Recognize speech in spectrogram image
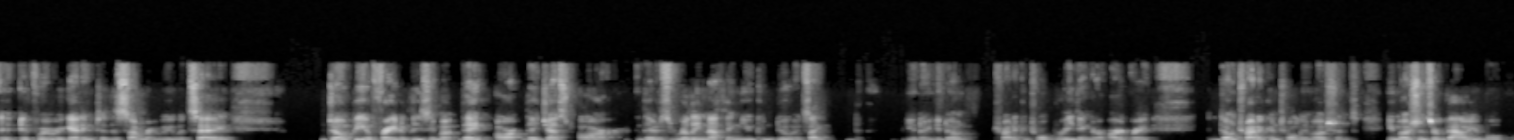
if we were getting to the summary we would say don't be afraid of these emo- they are they just are there's really nothing you can do it's like you know you don't try to control breathing or heart rate. Don't try to control emotions. Emotions are valuable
